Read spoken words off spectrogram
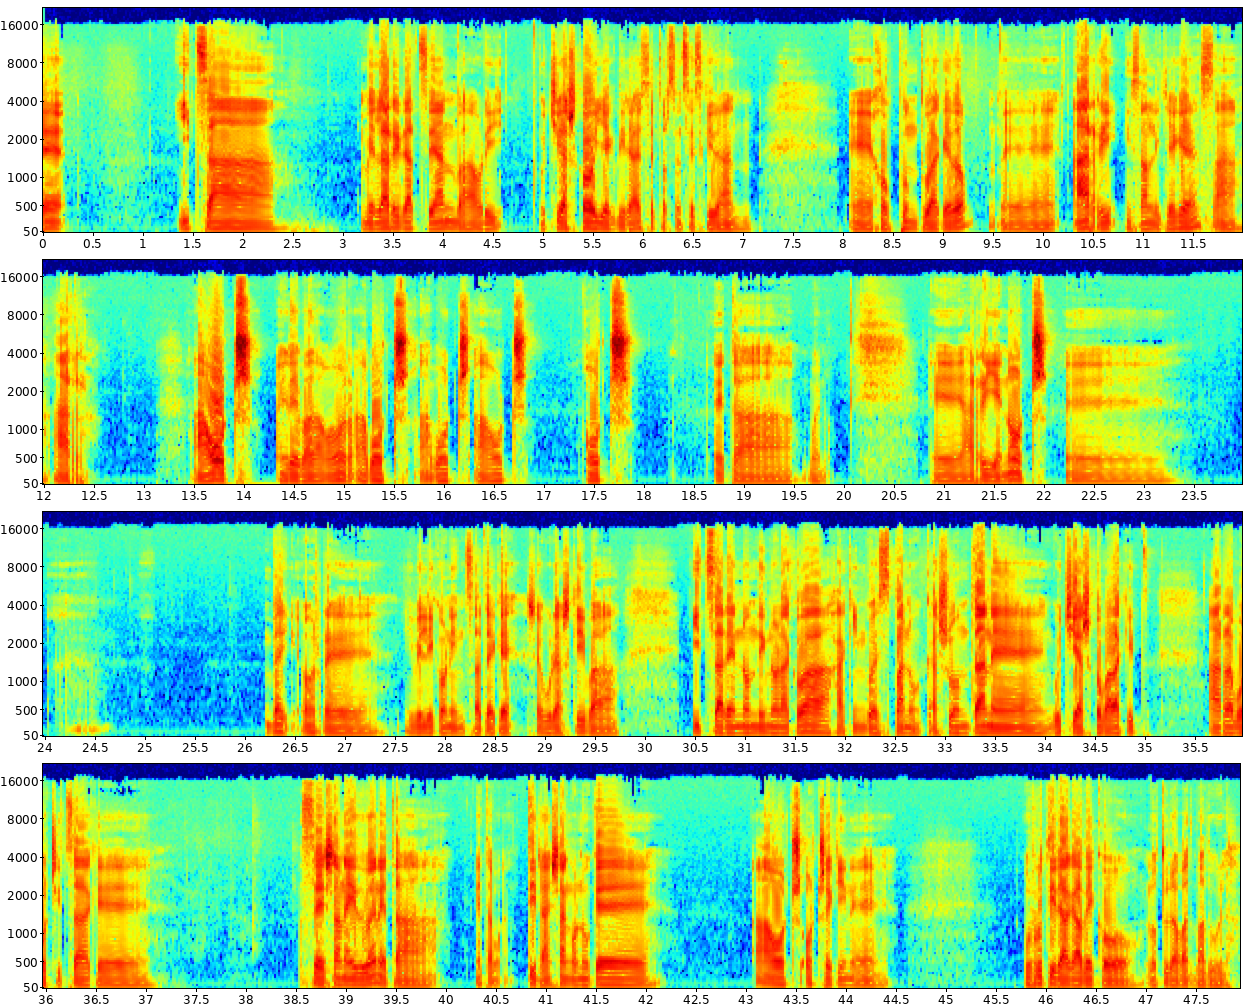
hitza belarriratzean, ba hori gutxi asko hoiek dira, ez etortzen zaizkidan e, jok puntuak edo, e, arri izan liteke ez, ar, ahots ere badago hor, abots, abots, ahots, hots, eta, bueno, e, arrien hots, e, bai, horre ibiliko nintzateke, seguraski, ba, hitzaren nondik norakoa jakingo ezpanu. Kasu hontan e, gutxi asko badakit, arrabotsitzak e, ze esan nahi duen eta eta ba, tira esango nuke ahots hotsekin e, urrutira gabeko lotura bat baduela.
